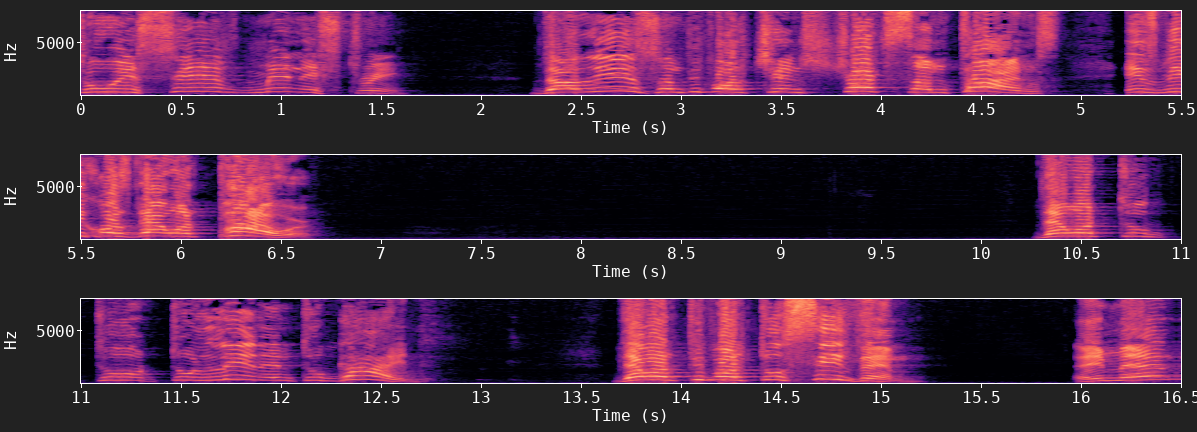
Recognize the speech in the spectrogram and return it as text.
to receive ministry. The reason people change church sometimes is because they want power. They want to, to, to lead and to guide. They want people to see them. Amen?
